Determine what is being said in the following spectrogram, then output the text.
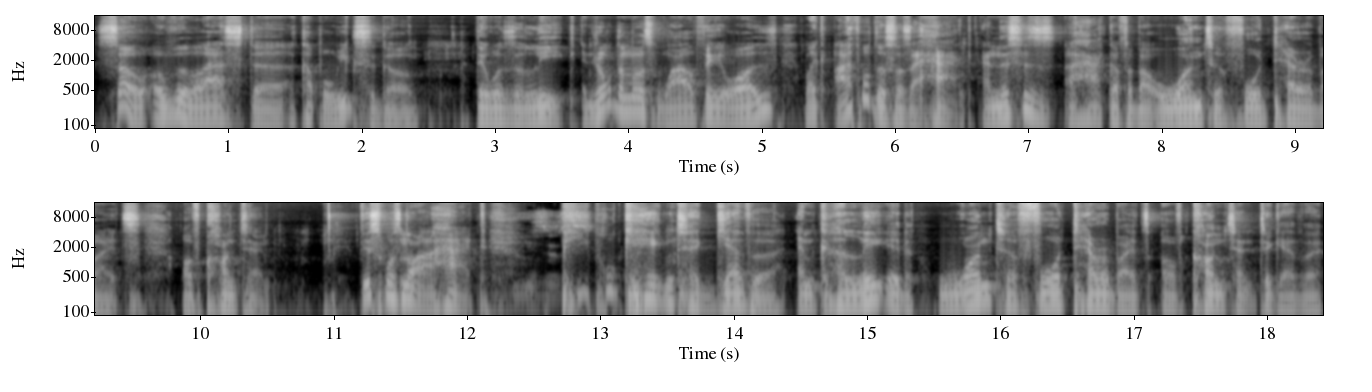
So over the last uh, a couple weeks ago there was a leak. And you know what the most wild thing it was? Like i thought this was a hack. And this is a hack of about one to four terabytes of content this was not a hack. People came together and collated one to four terabytes of content together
